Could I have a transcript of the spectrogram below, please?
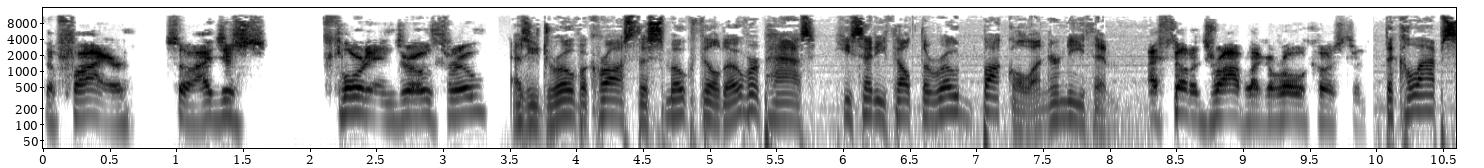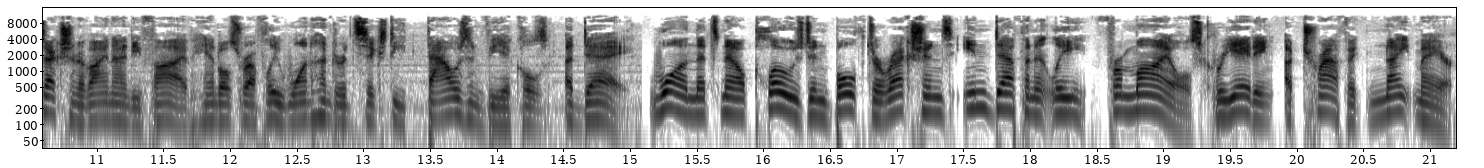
the fire, so I just floored it and drove through. As he drove across the smoke filled overpass, he said he felt the road buckle underneath him. I felt a drop like a roller coaster. The collapsed section of I 95 handles roughly 160,000 vehicles a day. One that's now closed in both directions indefinitely for miles, creating a traffic nightmare.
